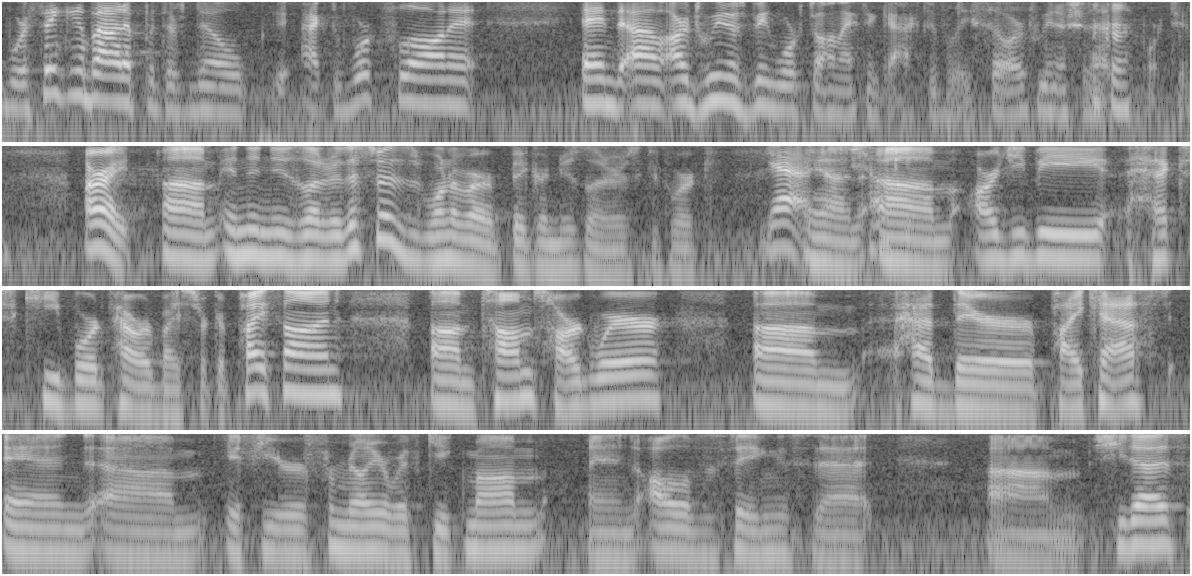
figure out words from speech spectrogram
we're thinking about it, but there's no active workflow on it. And um, Arduino is being worked on, I think, actively. So Arduino should Okay. have support too. All right. Um, in the newsletter, this was one of our bigger newsletters. Good work. Yeah, And um, RGB hex keyboard powered by CircuitPython. Um, Tom's Hardware um, had their PyCast, and um, if you're familiar with Geek Mom and all of the things that um, she does,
